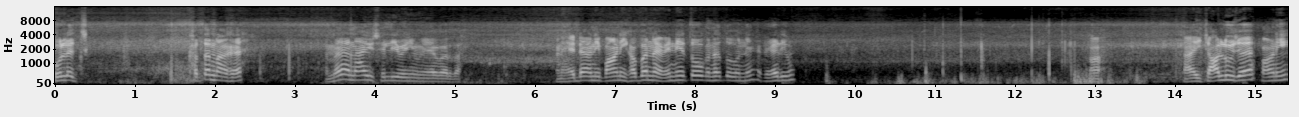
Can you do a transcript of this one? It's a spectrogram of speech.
फुल ख़तरनाक है। મેળા નાયું છેલ્લી વહી હું એ વરતા. અને હેડાની પાણી ખબર ને એને તો કે નતો ને રેર્યું હા. હા. એ ચાલુ છે પાણી.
